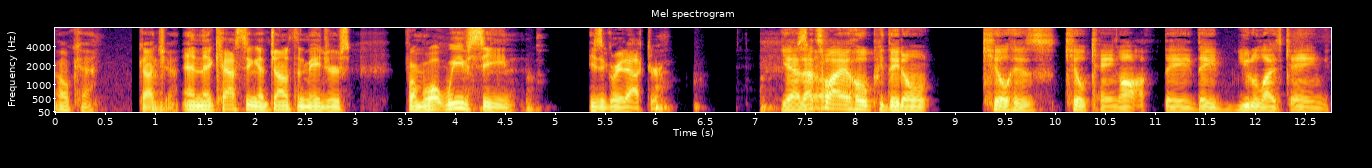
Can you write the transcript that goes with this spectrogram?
Okay, gotcha. And the casting of Jonathan Majors, from what we've seen, he's a great actor. Yeah, that's So- why I hope they don't kill his kill Kang off. They they utilize Kang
